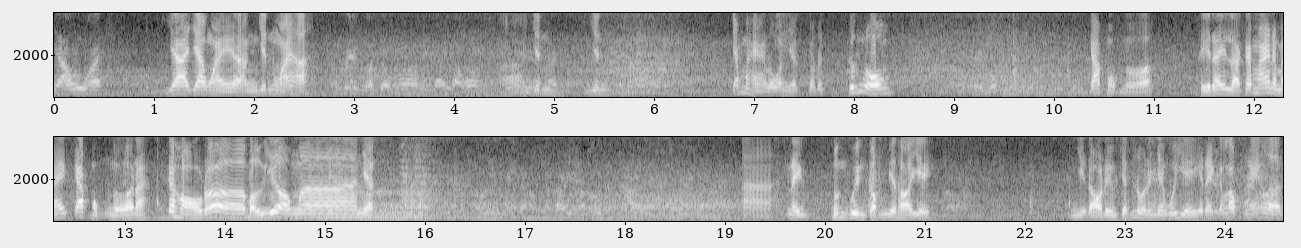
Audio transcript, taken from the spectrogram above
giao luôn rồi. Ra ra ngoài ờ, thằng Vinh ngoài hả? Không biết ngựa chung nó đi lấy đâu á. À, Vinh Vinh. Chấm hàng luôn anh Nhật cho nó cứng luôn. Cáp một ngựa. Thì đây là cái máy này máy cáp một ngựa nè. Cái hồ đó ờ, bự với ông ờ, Nhật. À cái này bưng quyền cụm vậy thôi gì nhiệt độ điều chỉnh luôn nè nha quý vị. Ở đây cái lốc nén lên.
